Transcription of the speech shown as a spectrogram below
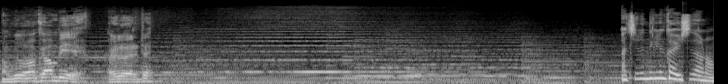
നമുക്ക് നോക്കാം പിയേ അയാൾ വരട്ടെ. അച്ഛൻ എന്തെങ്കിലും കഴിച്ചതാണോ?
